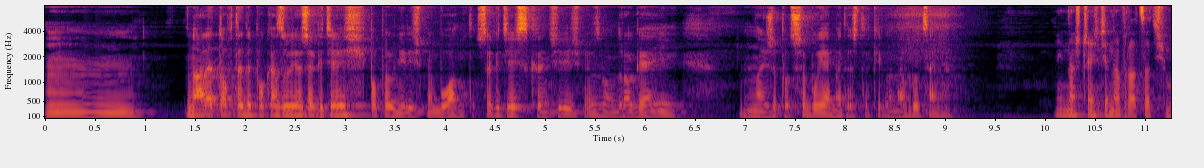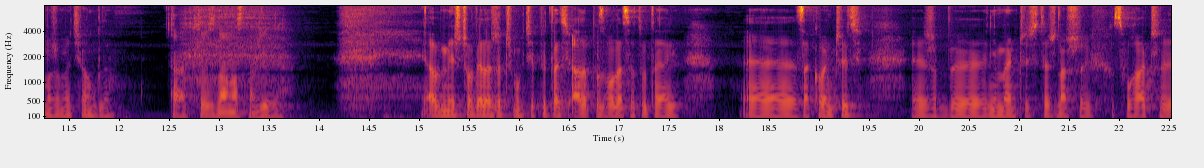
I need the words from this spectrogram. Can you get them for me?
Mm, no ale to wtedy pokazuje, że gdzieś popełniliśmy błąd, że gdzieś skręciliśmy w złą drogę i, no i że potrzebujemy też takiego nawrócenia. I na szczęście nawracać się możemy ciągle. Tak, to jest dla nas nadzieja. Ja bym jeszcze o wiele rzeczy mógł Cię pytać, ale pozwolę sobie tutaj e, zakończyć, e, żeby nie męczyć też naszych słuchaczy,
